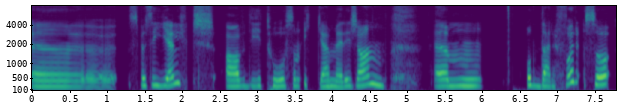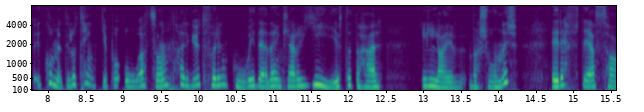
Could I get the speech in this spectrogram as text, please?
uh, spesielt av de to som ikke er Merijan. Um, og derfor så kom jeg til å tenke på òg at sånn, herregud, for en god idé det egentlig er å gi ut dette her i live-versjoner. Ref det jeg sa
